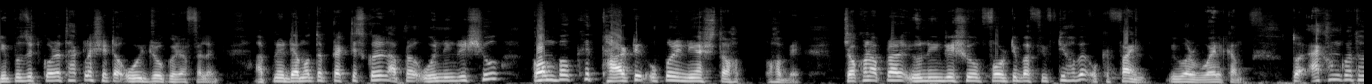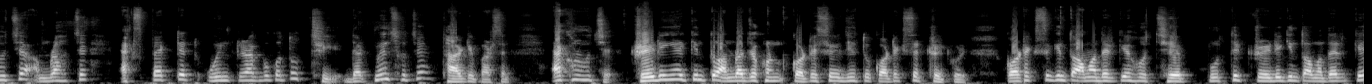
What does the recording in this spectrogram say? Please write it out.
ডিপোজিট করে থাকলে সেটা উইথড্র করে ফেলেন। আপনি ডেমোতে প্র্যাকটিস করেন, আপনার উইনিং রেশিও কমপক্ষে থার্টির উপরে নিয়ে আসতে হবে। যখন আপনার উইনিং রেশিও ফোরটি বা ফিফটি হবে okay fine you are welcome তো এখন কথা হচ্ছে, আমরা হচ্ছে এক্সপেক্টেড উইন রাখব কত? থ্রি দ্যাট মিনস হচ্ছে থার্টি পার্সেন্ট এখন হচ্ছে ট্রেডিং এ কিন্তু আমরা যখন কটেক্সে যেহেতু কটেক্সে ট্রেড করি কটেক্সে কিন্তু আমাদেরকে হচ্ছে প্রতি ট্রেডে কিন্তু আমাদেরকে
